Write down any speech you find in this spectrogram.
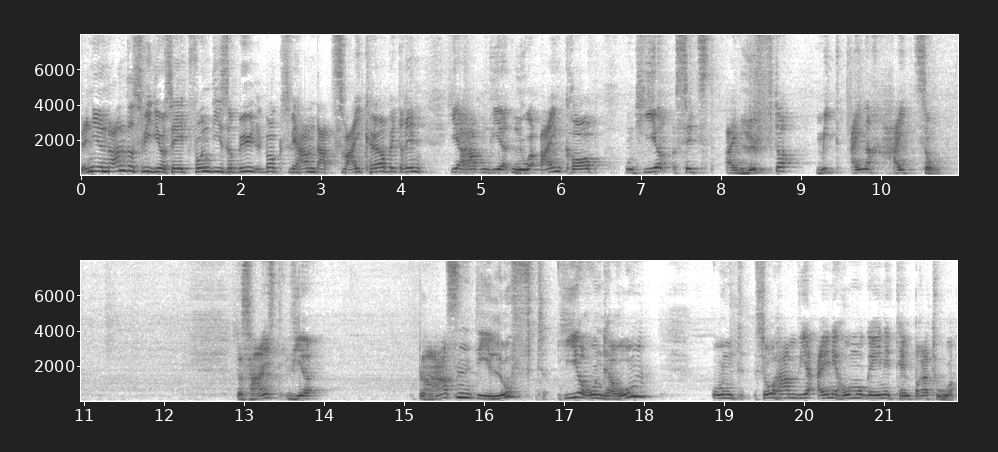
Wenn ihr ein anderes Video seht von dieser Bügelbox, wir haben da zwei Körbe drin. Hier haben wir nur ein Korb und hier sitzt ein Lüfter mit einer Heizung. Das heißt, wir blasen die Luft hier rundherum und so haben wir eine homogene Temperatur.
